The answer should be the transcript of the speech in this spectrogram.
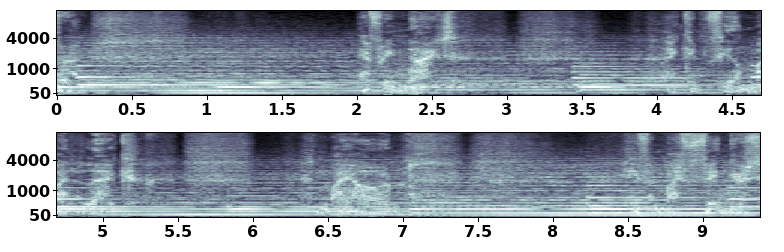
Suffer. Every night, I can feel my leg and my arm, even my fingers.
